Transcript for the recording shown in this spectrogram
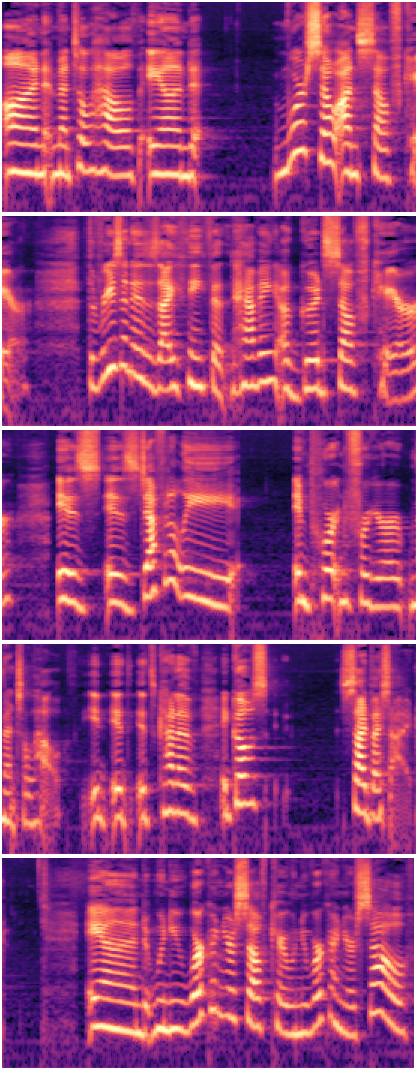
on mental health and more so on self-care. The reason is, is I think that having a good self-care is is definitely important for your mental health. It, it it's kind of it goes side by side. And when you work on your self-care, when you work on yourself,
